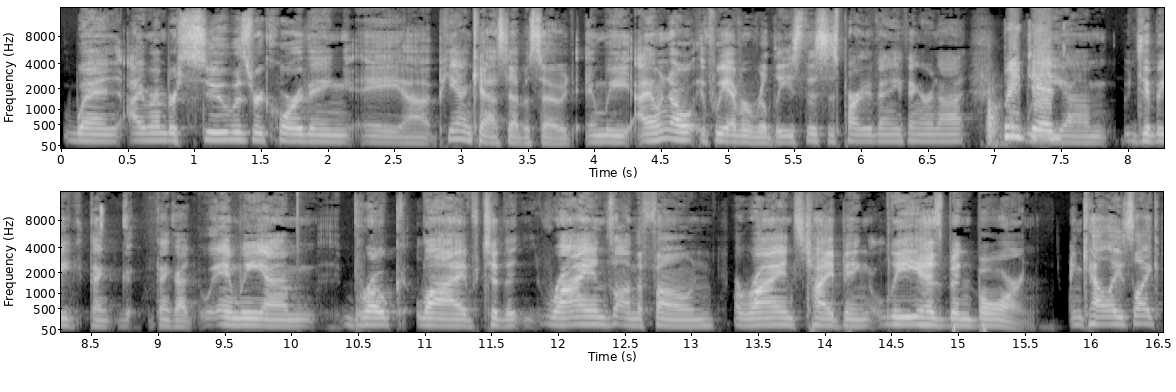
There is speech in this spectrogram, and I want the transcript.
when I remember Sue was recording a uh, Peoncast episode, and we I don't know if we ever released this as part of anything or not. We but did. um, did we? Thank, thank God. And we um broke live to the Ryan's on the phone. Ryan's typing. Lee has been born. And Kelly's like,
